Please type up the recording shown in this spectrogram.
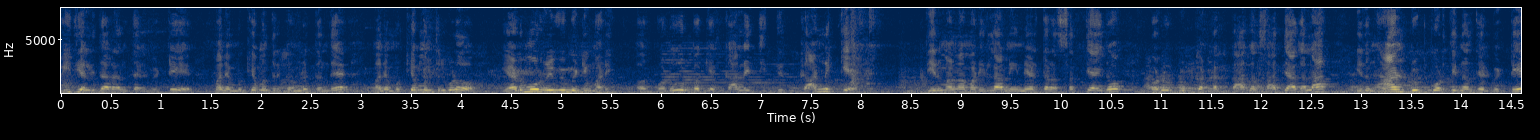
ಬೀದಿಯಲ್ಲಿದ್ದಾರೆ ಅಂತ ಹೇಳ್ಬಿಟ್ಟು ಮನೆ ಮುಖ್ಯಮಂತ್ರಿ ಗಮನಕ್ಕೆ ತಂದೆ. ಮನೆ ಮುಖ್ಯಮಂತ್ರಿಗಳು ಎರಡು ಮೂರು ರಿವ್ಯೂ ಮೀಟಿಂಗ್ ಮಾಡಿ. ಅವ್ರು ಬಡವ್ರ ಬಗ್ಗೆ ಕಾಲೇಜ್ ಇದ್ದಿದ್ದ ಕಾರಣಕ್ಕೆ ತೀರ್ಮಾನ ಮಾಡಿ, ಇಲ್ಲ, ನೀನು ಹೇಳ್ತಾರ ಸತ್ಯ ಇದು, ಬಡವ್ರು ದುಡ್ಡು ಕಟ್ಟಕ್ಕಾಗಕ್ಕೆ ಸಾಧ್ಯ ಆಗಲ್ಲ, ಇದು ನಾನು ದುಡ್ಡು ಕೊಡ್ತೀನಿ ಅಂತ ಹೇಳ್ಬಿಟ್ಟು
